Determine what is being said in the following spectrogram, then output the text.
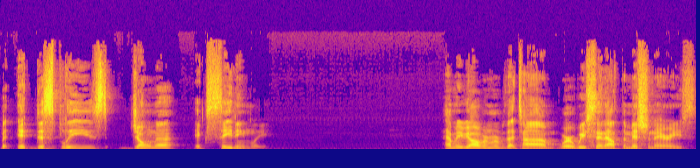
But it displeased Jonah exceedingly. How many of y'all remember that time where we sent out the missionaries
